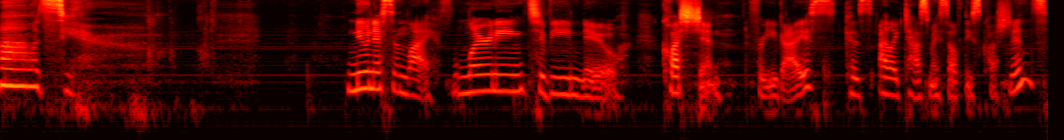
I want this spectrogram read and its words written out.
Uh, let's see here. Newness in life, learning to be new. Question for you guys, because I like to ask myself these questions.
